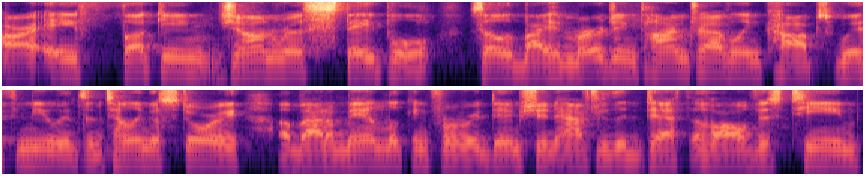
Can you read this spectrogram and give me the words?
are a fucking genre staple. So by merging time traveling cops with mutants and telling a story about a man looking for redemption after the death of all of his team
